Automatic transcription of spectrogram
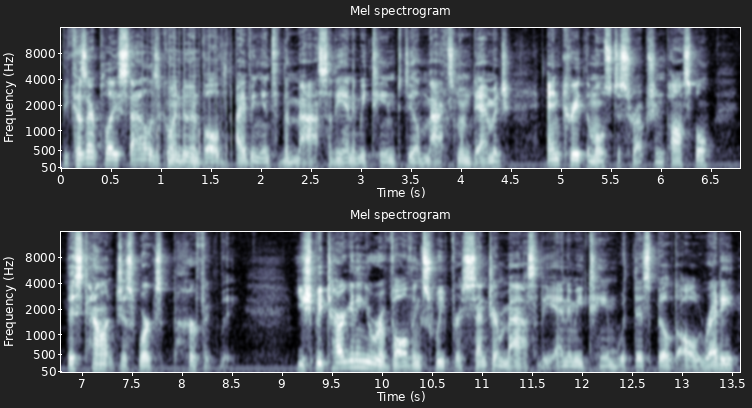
Because our playstyle is going to involve diving into the mass of the enemy team to deal maximum damage and create the most disruption possible, this talent just works perfectly. You should be targeting your revolving sweep for center mass of the enemy team with this build already,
